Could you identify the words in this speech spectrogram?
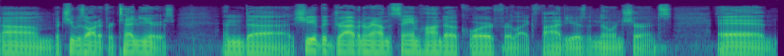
um, but she was on it for 10 years. And uh, she had been driving around the same Honda Accord for like five years with no insurance. And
